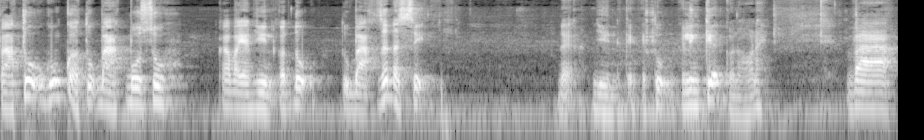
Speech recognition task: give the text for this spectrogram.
Và tụ cũng của tụ bạc bosu các bạn em nhìn con tụ tụ bạc rất là xịn. Đấy nhìn cái, cái tụ cái linh kiện của nó này. Và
